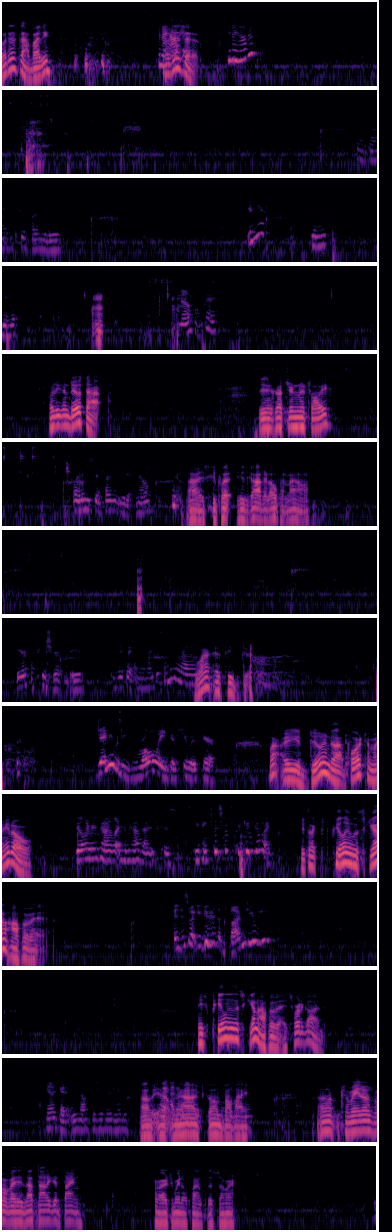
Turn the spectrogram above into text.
What is that, buddy? Can I What have is it? it? Can I have it? Oh god, you're too funny, dude. Get here. Give me. Give it. Mm. No? Okay. What are you gonna do with that? Do you think that's your new toy? Oh, I think he's gonna finally eat it. No? Uh, he's- he put, he's got it open now. You're a fucking jerk, dude. He's like, wait, I'm gonna hide this under the rug. What is he doing? Jamie would be rolling if she was here. What are you doing to that poor tomato? The only reason I let him have that is because he thinks it's a freaking toy. He's like peeling the skin off of it. Is this what you do to the bugs you eat? He's peeling the skin off of it. I swear to God. Now he's got it in his mouth because he heard Minnie. Oh Like, yeah, wait, now it's going bye bye. Uh, tomatoes, bye bye. That's not a good sign for our tomato plants this summer.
